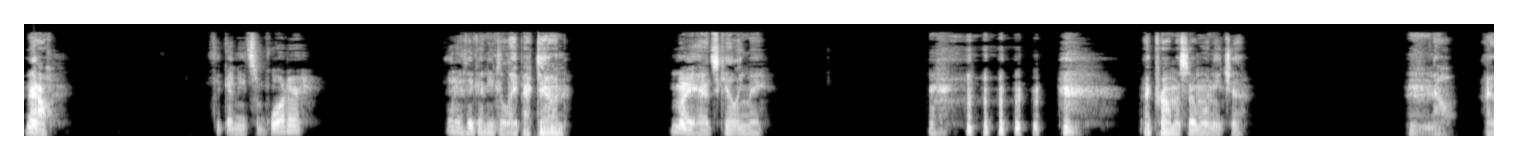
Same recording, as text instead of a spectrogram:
Now, I think I need some water. And I think I need to lay back down. My head's killing me. I promise I won't eat you. No, I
